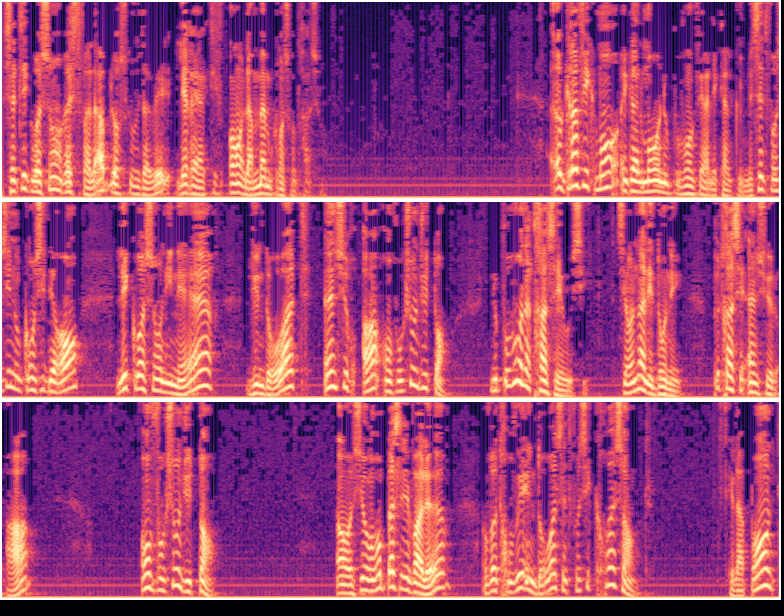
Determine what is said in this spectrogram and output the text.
cette équation reste valable lorsque vous avez les réactifs en la même concentration. graphiquement, également, nous pouvons faire les calculs. Mais cette fois-ci, nous considérons l'équation linéaire d'une droite 1 sur A en fonction du temps. Nous pouvons la tracer aussi. Si on a les données, on peut tracer 1 sur A en fonction du temps. Si on remplace les valeurs, on va trouver une droite cette fois-ci croissante. Parce que la pente,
